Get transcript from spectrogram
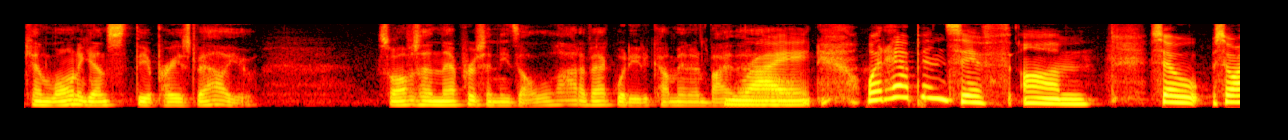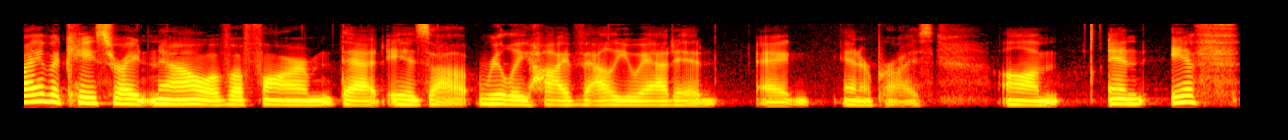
can loan against the appraised value. So all of a sudden, that person needs a lot of equity to come in and buy that. Right. What happens if um so so I have a case right now of a farm that is a really high value added ag enterprise. Um and if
